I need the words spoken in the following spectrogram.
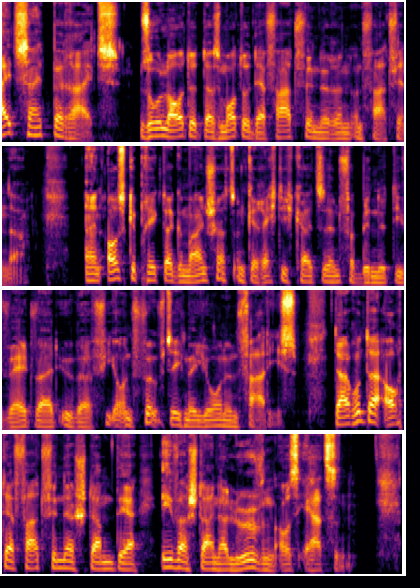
Allzeit bereit. So lautet das Motto der Pfadfinderinnen und Pfadfinder. Ein ausgeprägter Gemeinschafts- und Gerechtigkeitssinn verbindet die weltweit über 54 Millionen Pfadis. Darunter auch der Pfadfinderstamm der Eversteiner Löwen aus Erzen.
